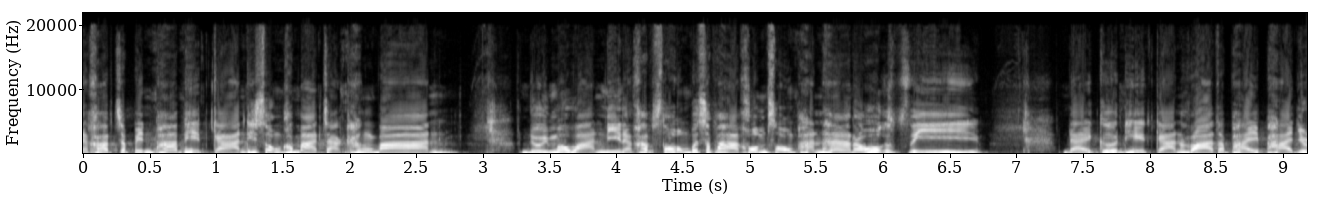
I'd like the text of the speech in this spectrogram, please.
นะครับจะเป็นภาพเหตุการณ์ที่ส่งเข้ามาจากทางบ้าน โดยเมื่อวานนี้นะครับ 2 พฤษภาคม 2564 ได้เกิดเหตุการณ์วาตภัยพายุ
